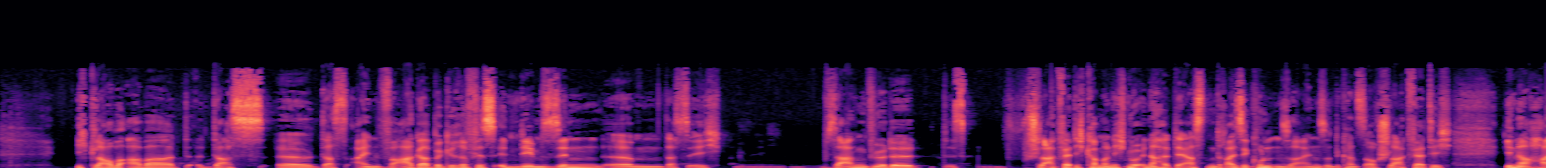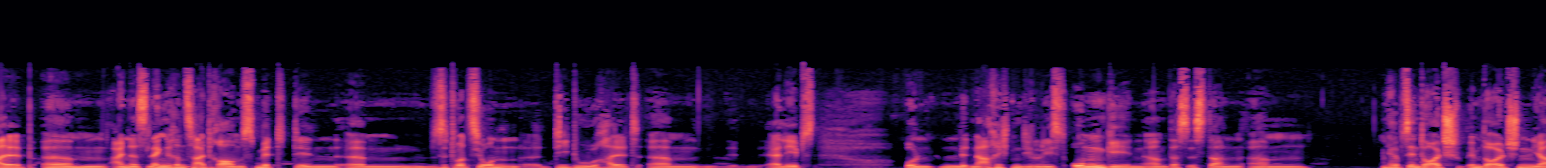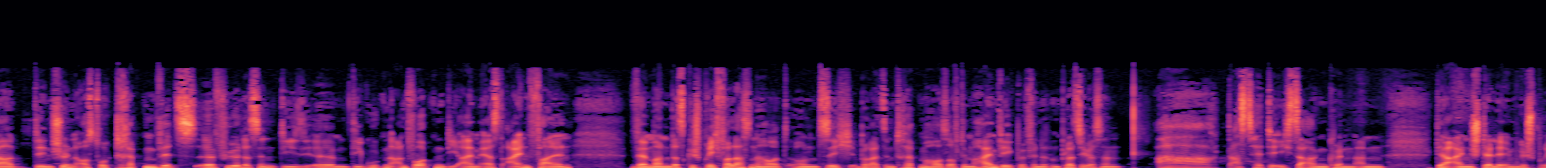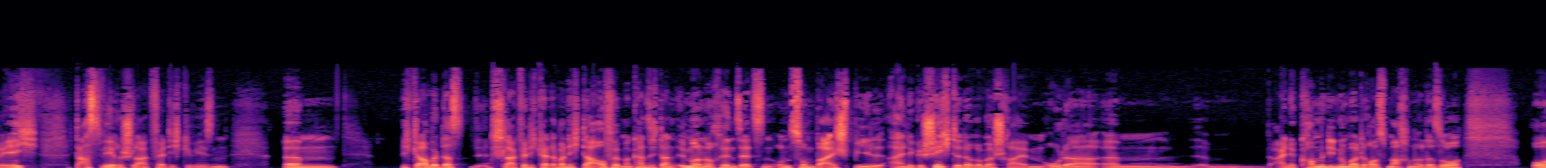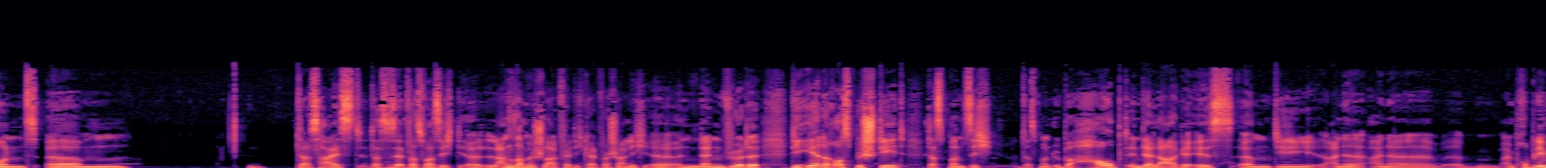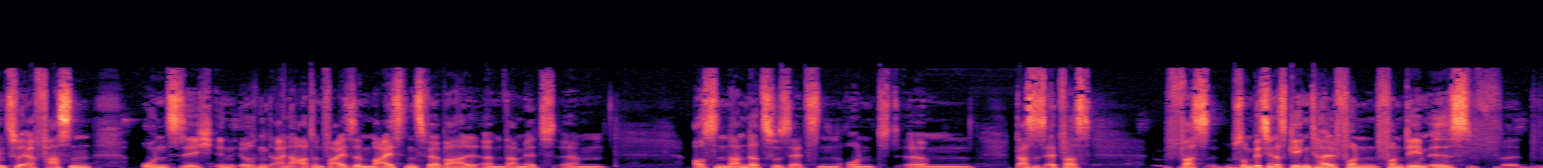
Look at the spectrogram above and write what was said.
ich glaube aber, dass äh, das ein vager Begriff ist in dem Sinn, ähm, dass ich sagen würde, es, schlagfertig kann man nicht nur innerhalb der ersten drei Sekunden sein, sondern du kannst auch schlagfertig innerhalb ähm, eines längeren Zeitraums mit den ähm, Situationen, die du halt ähm, erlebst und mit Nachrichten, die du liest, umgehen. Ähm, das ist dann ähm, da gibt es Deutsch, im Deutschen ja den schönen Ausdruck Treppenwitz äh, für. Das sind die, ähm, die guten Antworten, die einem erst einfallen, wenn man das Gespräch verlassen hat und sich bereits im Treppenhaus auf dem Heimweg befindet und plötzlich was dann, ach, das hätte ich sagen können an der einen Stelle im Gespräch. Das wäre schlagfertig gewesen. Ähm, ich glaube, dass Schlagfertigkeit aber nicht da aufhört. Man kann sich dann immer noch hinsetzen und zum Beispiel eine Geschichte darüber schreiben oder ähm, eine Comedy-Nummer draus machen oder so. Und ähm, das heißt, das ist etwas, was ich äh, langsame Schlagfertigkeit wahrscheinlich äh, nennen würde, die eher daraus besteht, dass man sich, dass man überhaupt in der Lage ist, ähm, die eine eine äh, ein Problem zu erfassen und sich in irgendeiner Art und Weise meistens verbal ähm, damit ähm, auseinanderzusetzen. Und ähm, das ist etwas, was so ein bisschen das Gegenteil von, von dem ist,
